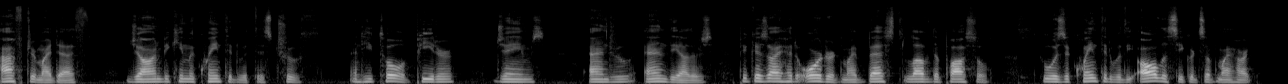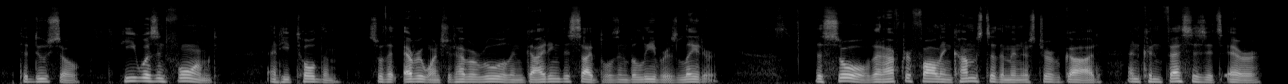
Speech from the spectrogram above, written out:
after my death, John became acquainted with this truth, and he told Peter, James, Andrew, and the others, because I had ordered my best loved apostle, who was acquainted with the, all the secrets of my heart, to do so. He was informed, and he told them, so that everyone should have a rule in guiding disciples and believers later. The soul that after falling comes to the minister of God and confesses its error,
